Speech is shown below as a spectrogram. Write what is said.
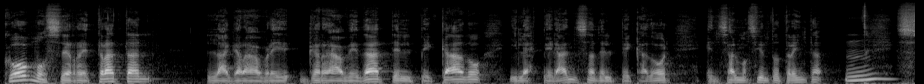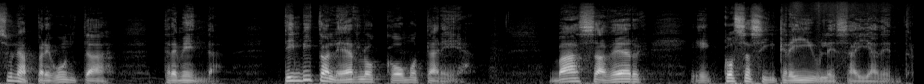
¿Cómo se retratan la gravedad del pecado y la esperanza del pecador en Salmo 130? Mm. Es una pregunta tremenda. Te invito a leerlo como tarea. Vas a ver eh, cosas increíbles ahí adentro.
